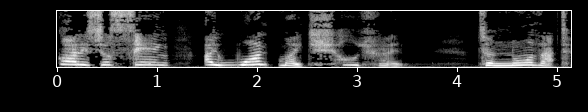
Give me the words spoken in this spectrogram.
God is just saying, I want my children to know that,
